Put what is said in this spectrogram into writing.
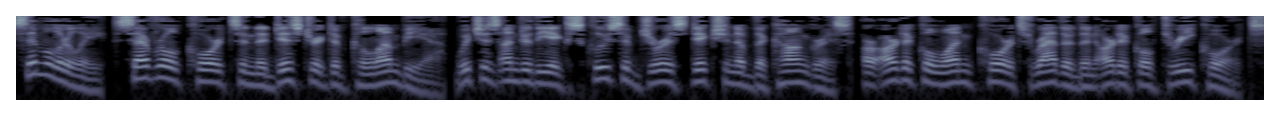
Similarly, several courts in the District of Columbia, which is under the exclusive jurisdiction of the Congress, are Article I courts rather than Article III courts.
